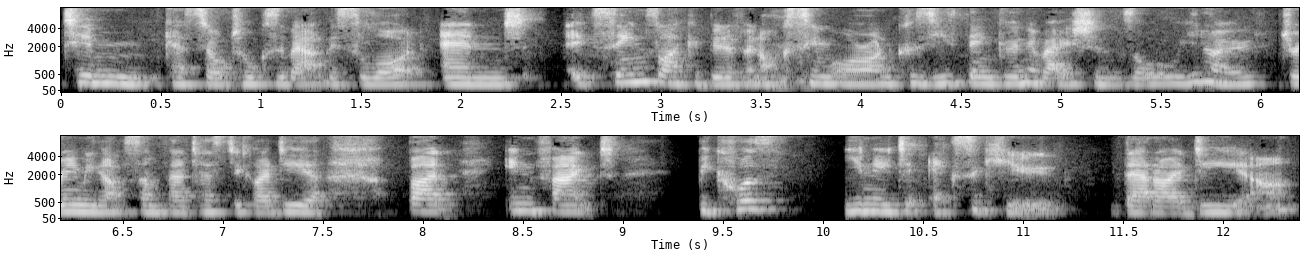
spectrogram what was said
Tim Kastelle talks about this a lot, and it seems like a bit of an oxymoron because you think innovation's all, you know, dreaming up some fantastic idea. But in fact, because you need to execute that idea,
